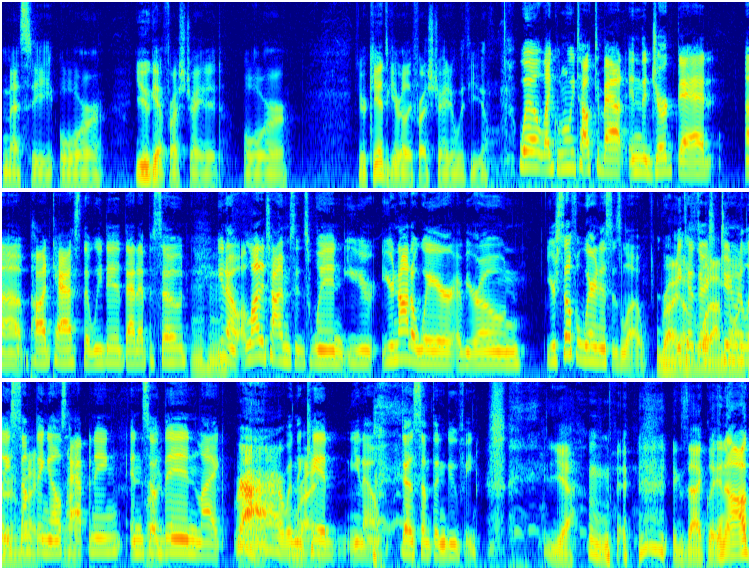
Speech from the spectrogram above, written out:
messy, or you get frustrated, or your kids get really frustrated with you. Well, like when we talked about in the Jerk Dad uh, podcast that we did that episode, Mm-hmm. you know, a lot of times it's when you're you're not aware of your own your self awareness is low, Right, Because there's generally something right, else right. happening, and so Right. then like "Rawr," when the kid you know does something goofy. Yeah, exactly. And I'll,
